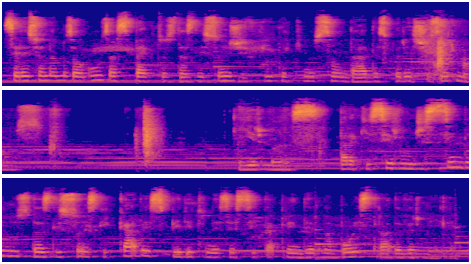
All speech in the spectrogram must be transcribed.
Selecionamos alguns aspectos das lições de vida que nos são dadas por estes irmãos e irmãs, para que sirvam de símbolos das lições que cada espírito necessita aprender na boa estrada vermelha.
